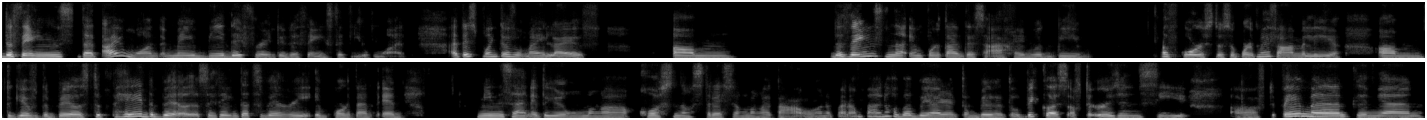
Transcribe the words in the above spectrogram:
the things that I want may be different to the things that you want. At this point of my life, um, the things na importante sa akin would be Of course, to support my family, um, to give the bills, to pay the bills. I think that's very important and minsan ito yung mga cause ng stress ng mga tao na parang, "Paano ko babayaran 'tong bill na 'to?" Because of the urgency of the payment, ganyan.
